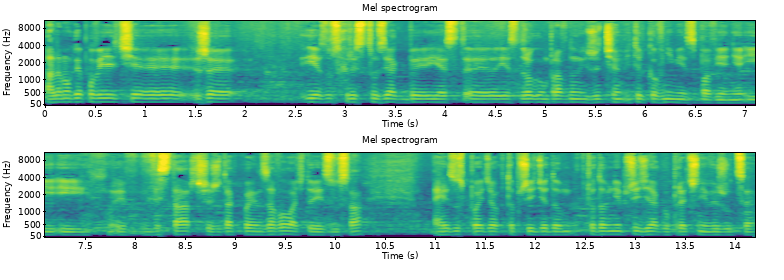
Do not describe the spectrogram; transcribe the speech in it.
Ale mogę powiedzieć, e, że Jezus Chrystus jakby jest, e, jest drogą, prawdą i życiem i tylko w Nim jest zbawienie i, i wystarczy, że tak powiem, zawołać do Jezusa. A Jezus powiedział, kto, przyjdzie do, kto do mnie przyjdzie, ja go precz nie wyrzucę.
